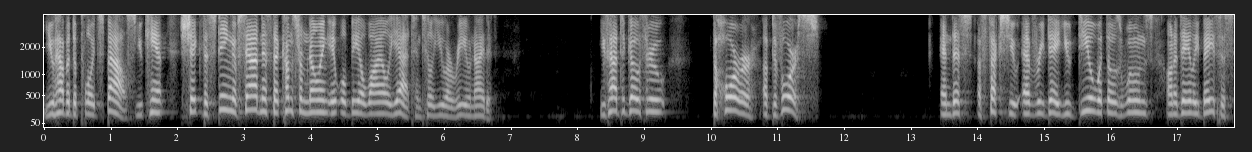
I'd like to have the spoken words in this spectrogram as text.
You have a deployed spouse. You can't shake the sting of sadness that comes from knowing it will be a while yet until you are reunited. You've had to go through the horror of divorce. And this affects you every day. You deal with those wounds on a daily basis.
